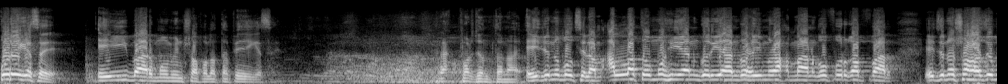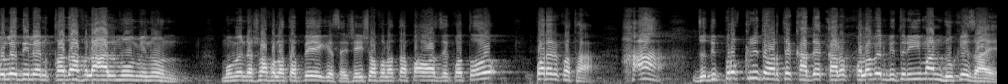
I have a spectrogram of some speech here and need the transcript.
পড়ে গেছে। এইবার মুমিন সফলতা পেয়ে গেছে। রাগ পর্যন্ত নয়। এই জন্য বলছিলাম, আল্লাহ তো মহিয়ান, গরিয়ান, রহিম, রহমান, গফুর গফার এই জন্য সহজে বলে দিলেন, কদাফলা আল মুমিনুন। মুমিনরা সফলতা পেয়ে গেছে। সেই সফলতা পাওয়া যে কত? পরের কথা হ্যাঁ যদি প্রকৃত অর্থে কাঁধে কারও কলবের ভিতরে ইমান ঢুকে যায়,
